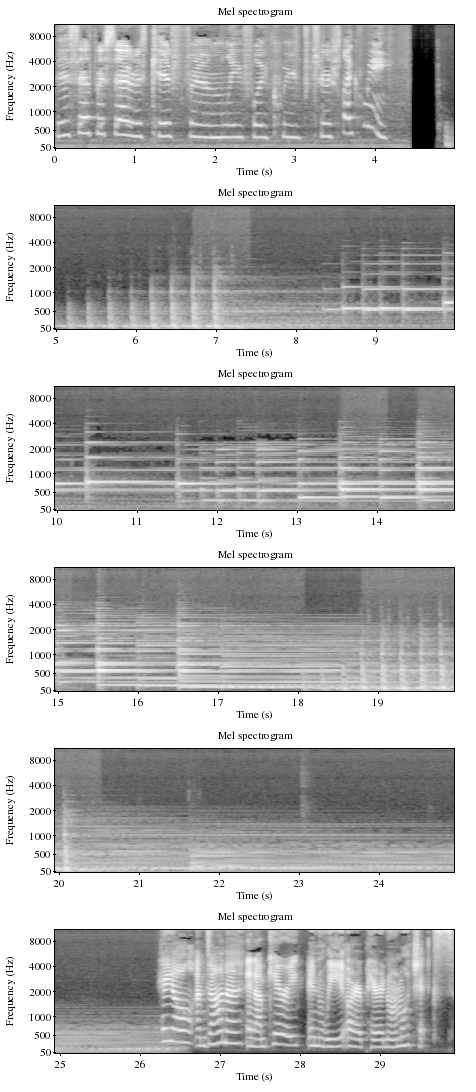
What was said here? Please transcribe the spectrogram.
This episode is kid friendly for creatures like me. Hey y'all, I'm Donna, And I'm Carrie. and we are Paranormal Chicks.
